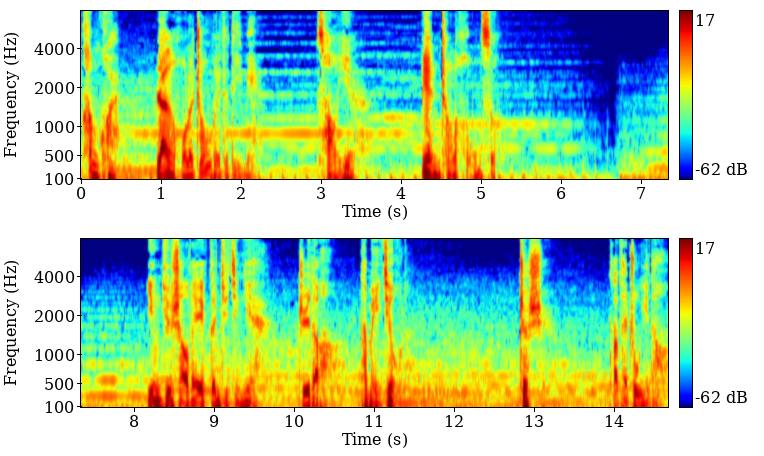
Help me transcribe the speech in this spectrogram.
很快染红了周围的地面，草叶变成了红色。英军少尉根据经验知道他没救了。这时，他才注意到，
